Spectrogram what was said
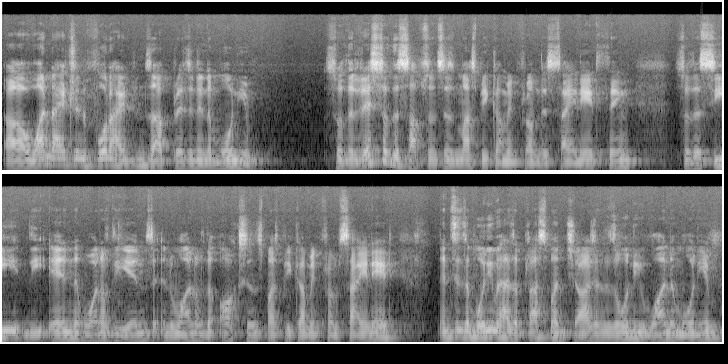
uh, one nitrogen, four hydrogens are present in ammonium. So the rest of the substances must be coming from this cyanate thing. So the C, the N, one of the N's and one of the oxygens must be coming from cyanate. And since ammonium has a plus one charge and there's only one ammonium,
